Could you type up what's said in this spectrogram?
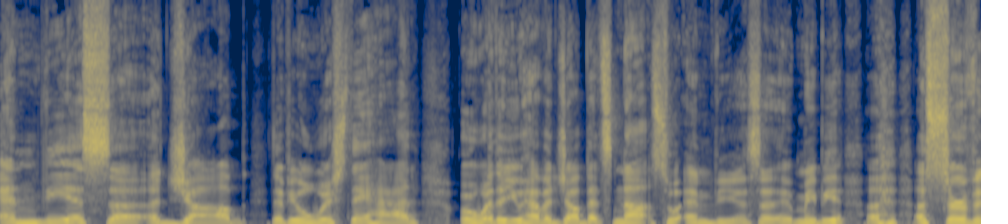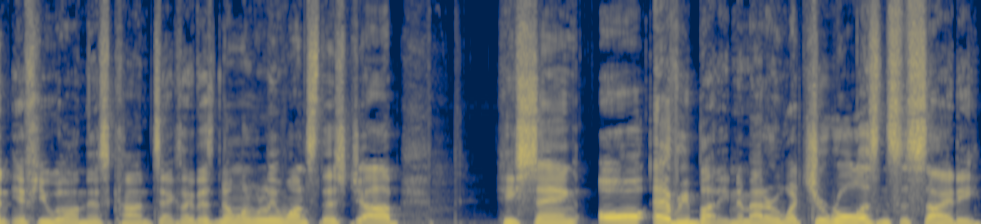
envious uh, a job that people wish they had or whether you have a job that's not so envious uh, maybe a, a servant if you will in this context. Like this no one really wants this job. He's saying all everybody no matter what your role is in society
